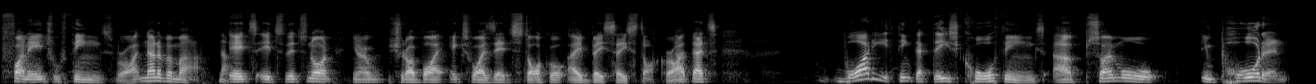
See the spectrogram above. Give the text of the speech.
financial things, right? None of them are. No. It's it's it's not, you know, should I buy XYZ stock or ABC stock, right? That's why do you think that these core things are so more important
